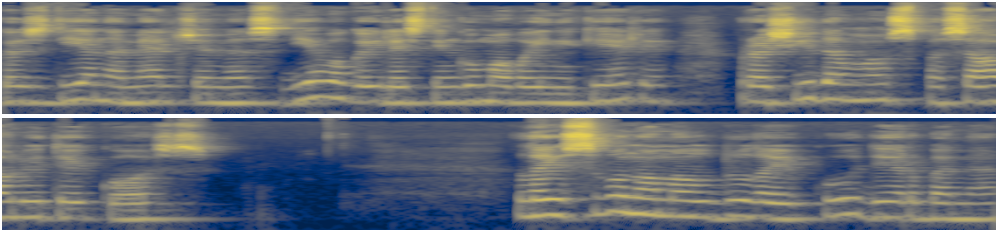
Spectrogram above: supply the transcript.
kasdieną melčiamės Dievo gailestingumo vainikėlį, prašydamos pasauliui taikos. Laisvų nuo maldų laikų dirbame,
